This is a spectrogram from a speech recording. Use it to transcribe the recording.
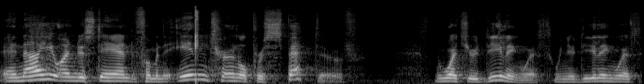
And now you understand from an internal perspective what you're dealing with when you're dealing with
